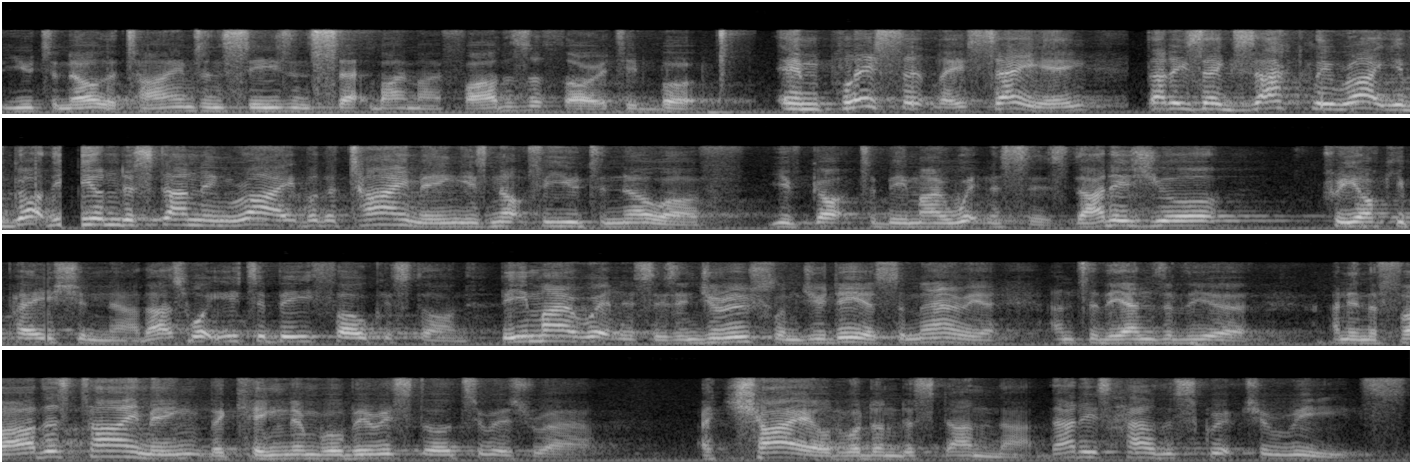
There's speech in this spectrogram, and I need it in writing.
for you to know the times and seasons set by my Father's authority, but implicitly saying that is exactly right. You've got the understanding right, but the timing is not for you to know of. You've got to be my witnesses. That is your preoccupation now. That's what you're to be focused on. Be my witnesses in Jerusalem, Judea, Samaria, and to the ends of the earth. And in the Father's timing, the kingdom will be restored to Israel. A child would understand that. That is how the scripture reads.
